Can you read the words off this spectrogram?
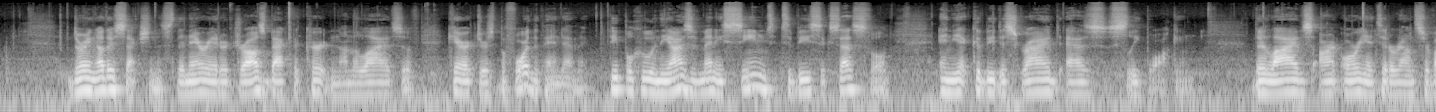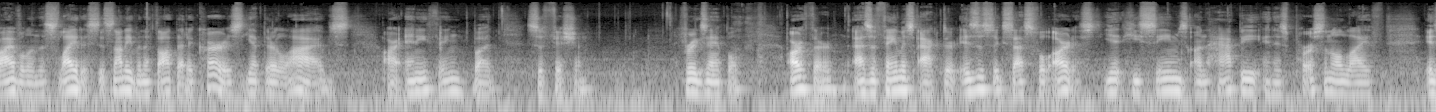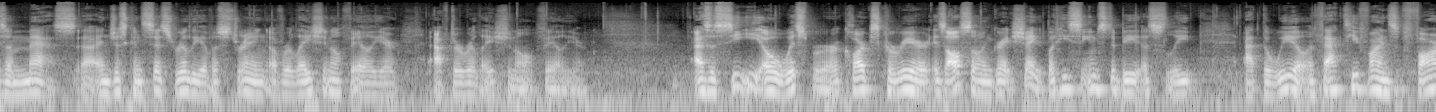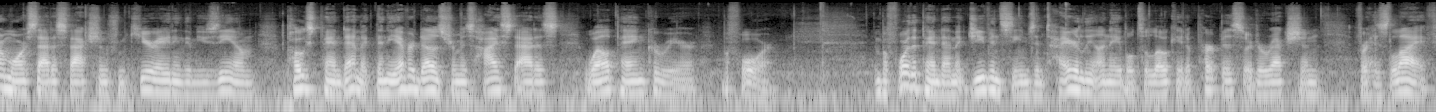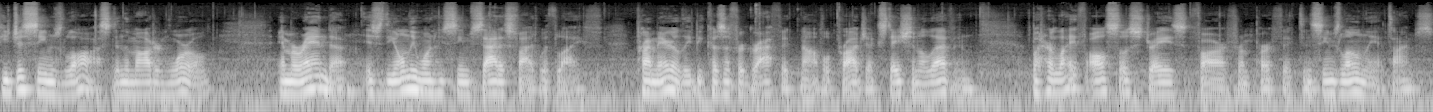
During other sections, the narrator draws back the curtain on the lives of characters before the pandemic, people who, in the eyes of many, seemed to be successful and yet could be described as sleepwalking. Their lives aren't oriented around survival in the slightest. It's not even a thought that occurs, yet their lives are anything but sufficient. For example, Arthur, as a famous actor, is a successful artist, yet he seems unhappy in his personal life is a mess uh, and just consists really of a string of relational failure after relational failure. As a CEO whisperer, Clark's career is also in great shape, but he seems to be asleep at the wheel. In fact, he finds far more satisfaction from curating the museum post pandemic than he ever does from his high status, well paying career before. And before the pandemic, Jeevan seems entirely unable to locate a purpose or direction for his life. He just seems lost in the modern world. And Miranda is the only one who seems satisfied with life, primarily because of her graphic novel project, Station 11. But her life also strays far from perfect and seems lonely at times.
